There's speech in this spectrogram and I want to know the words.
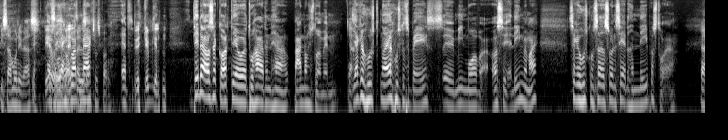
i samme univers. det er Altså, jo jeg kan godt mærke- tidspunkt. At Det, det bliver den. det, der også er godt, det er jo, at du har den her barndomshistorie med den. Ja. Ja. Jeg kan huske, når jeg husker tilbage, øh, min mor var også alene med mig, så kan jeg huske, hun sad og så en serie, der hed Neighbors, tror jeg. Ja.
